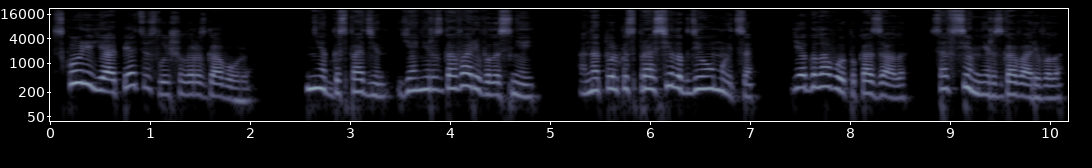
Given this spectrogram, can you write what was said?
Вскоре я опять услышала разговоры. «Нет, господин, я не разговаривала с ней. Она только спросила, где умыться. Я головой показала, совсем не разговаривала».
